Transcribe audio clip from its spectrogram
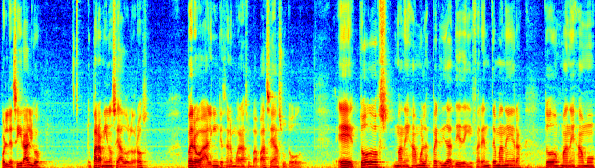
por decir algo, para mí no sea doloroso. Pero a alguien que se le muera a su papá sea su todo. Eh, todos manejamos las pérdidas de, diferente manera, todos manejamos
